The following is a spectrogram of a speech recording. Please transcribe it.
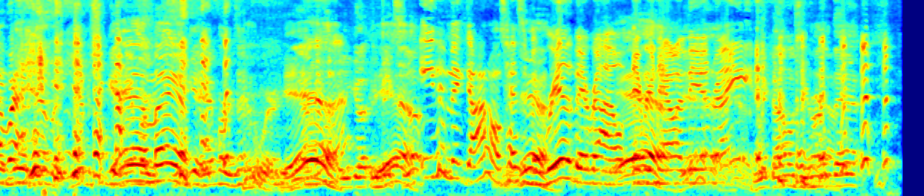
know, right? Yeah, but you get Yeah, hamburgers, man. You get hamburgers everywhere. Yeah. you, go, you mix Yeah. up. Even McDonald's has Yeah. a real bit around every now and then, Yeah. right? McDonald's, you heard that?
